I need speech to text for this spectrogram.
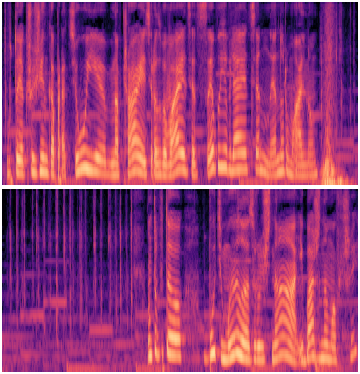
Тобто, якщо жінка працює, навчається, розвивається, це виявляється ненормально. Ну тобто, будь мила, зручна і бажано мовчи.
